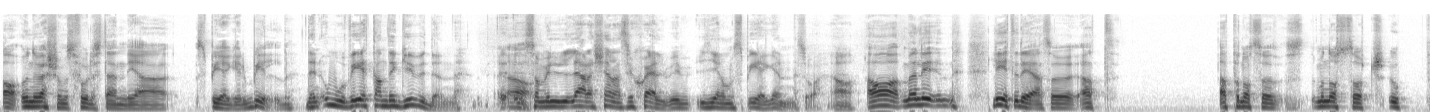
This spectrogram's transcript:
ja, universums fullständiga spegelbild. Den ovetande guden, eh, Ja. som vill lära känna sig själv genom spegeln. Så. Ja. Ja, men li, lite det alltså att, att på något, så, på något sorts upp,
